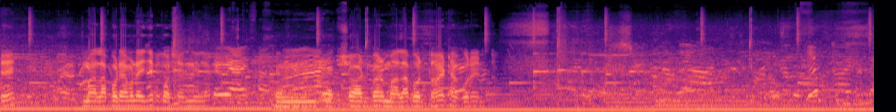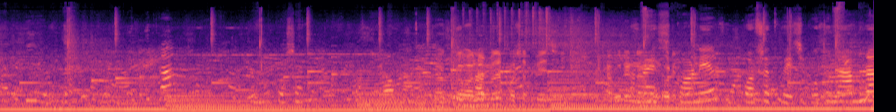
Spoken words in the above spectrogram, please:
পড়ছে মালা পরে আমরা এই যে প্রসাদ নিলাম। একশো আটবার মালা পরতে হয় ঠাকুরের। প্রসাদ। পেয়েছি। ইস্কনের প্রসাদ প্রথমে আমরা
